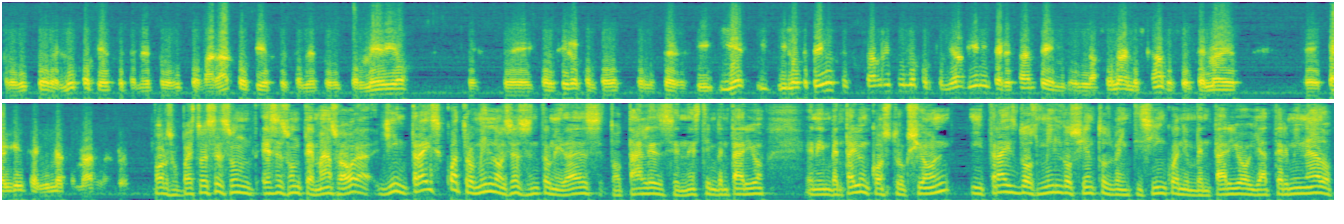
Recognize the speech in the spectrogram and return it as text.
producto de lujo, tienes que tener producto barato, tienes que tener producto medio, este, coincido con todos con ustedes. Y, y, lo que te digo es que se abre una oportunidad bien interesante en, la zona de los cabos. El tema es eh, que alguien se anime a tomarla. Por supuesto, ese es un ese es un temazo. Ahora, Jim, traes 4.960 unidades totales en este inventario, en inventario en construcción, y traes 2.225 en inventario ya terminado.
